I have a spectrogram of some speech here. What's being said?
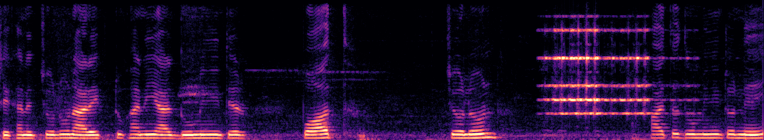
সেখানে চলুন আর একটুখানি আর দু মিনিটের পথ। চলুন, হয়তো দু মিনিটও নেই।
